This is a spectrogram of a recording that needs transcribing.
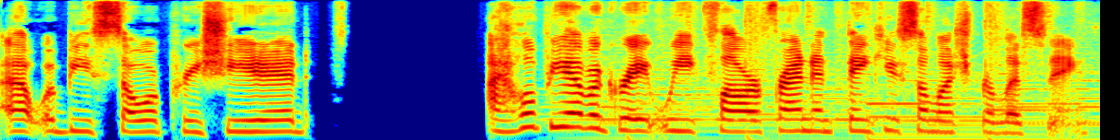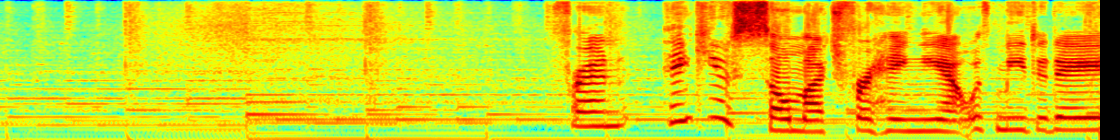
That would be so appreciated. I hope you have a great week, flower friend, and thank you so much for listening. Friend, thank you so much for hanging out with me today.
